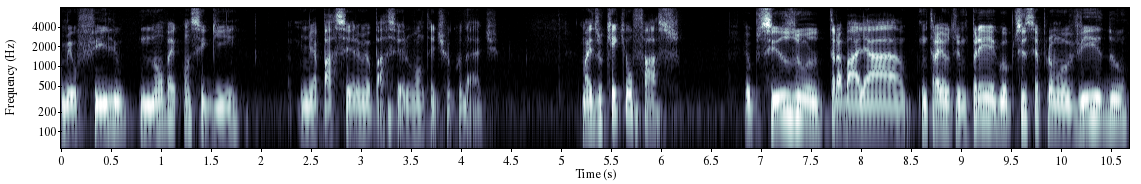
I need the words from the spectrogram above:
meu filho não vai conseguir, minha parceira meu parceiro vão ter dificuldade. Mas o que que eu faço? Eu preciso trabalhar, entrar em outro emprego, eu preciso ser promovido.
